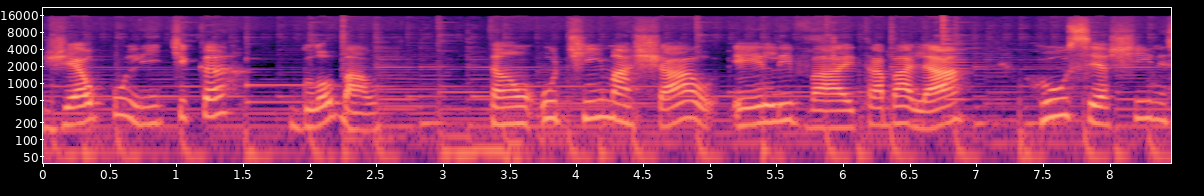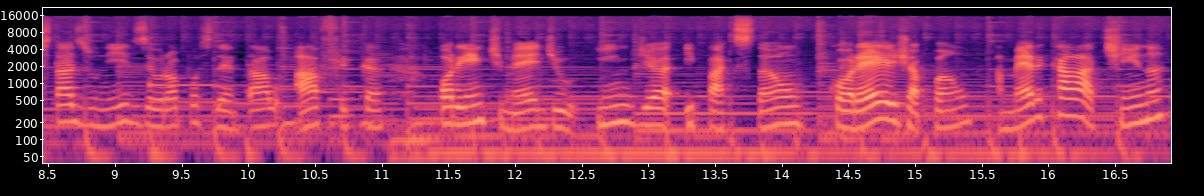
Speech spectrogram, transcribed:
geopolítica global. Então, o Tim Marshall, ele vai trabalhar Rússia, China, Estados Unidos, Europa Ocidental, África, Oriente Médio, Índia e Paquistão, Coreia e Japão, América Latina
